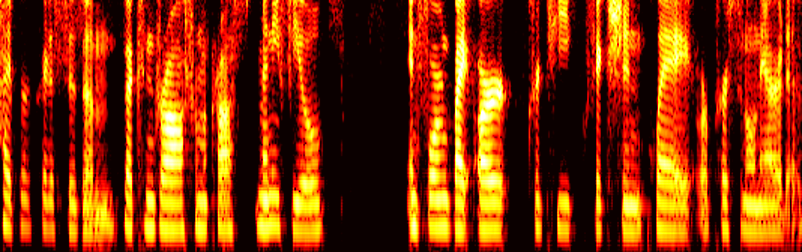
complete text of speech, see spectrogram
hypercriticism that can draw from across many fields, informed by art, critique, fiction, play, or personal narrative.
